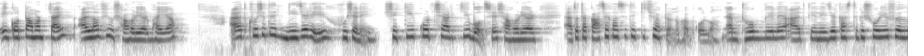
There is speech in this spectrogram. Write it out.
এই কোটটা আমার চাই। আই লাভ ইউ শাহরিয়ার ভাইয়া। আয়াত খুশিতে নিজেরই হুশে নেই। সে কি করছে আর কি বলছে? শাহরিয়ার এতটা কাছাকাছিতে কিছু একটা অনুভব করল। এক ঢোক গেলে আয়াতকে নিজের কাছ থেকে সরিয়ে ফেলল।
